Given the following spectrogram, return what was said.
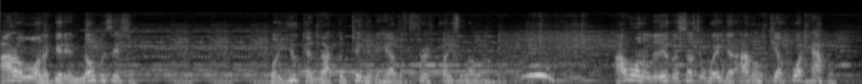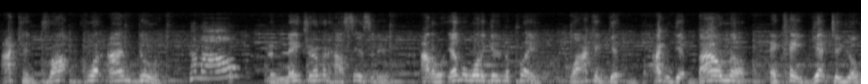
I don't want to get in no position where you cannot continue to have the first place in my life. Woo. I want to live in such a way that I don't care what happens. I can drop what I'm doing, Come on. the nature of it, how serious it is. I don't ever want to get in a place where I can get I can get bound up and can't get to your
